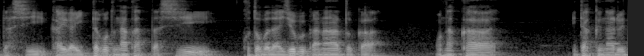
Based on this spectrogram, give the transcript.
だし、海外行ったことなかったし、言葉大丈夫かなとか、お腹痛くなる、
